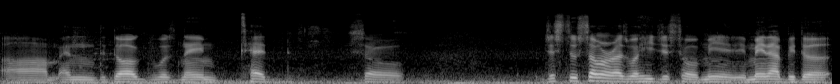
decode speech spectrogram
um, and the dog was named Ted. So, just to summarize what he just told me, it may not be the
